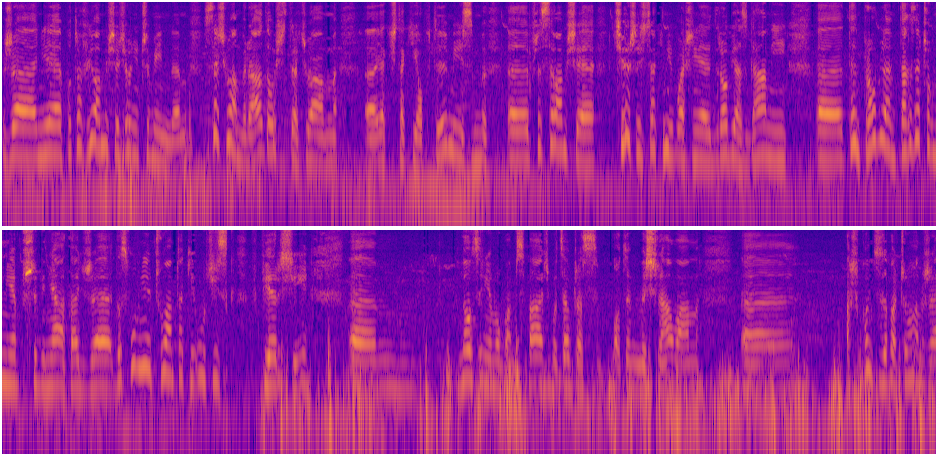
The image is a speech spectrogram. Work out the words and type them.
że nie potrafiłam myśleć o niczym innym. Straciłam radość, straciłam e, jakiś taki optymizm, e, przestałam się cieszyć takimi właśnie drobiazgami. Ten problem tak zaczął mnie przygniatać, że dosłownie czułam taki ucisk w piersi. Nocy nie mogłam spać, bo cały czas o tym myślałam. E, aż w końcu zobaczyłam, że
